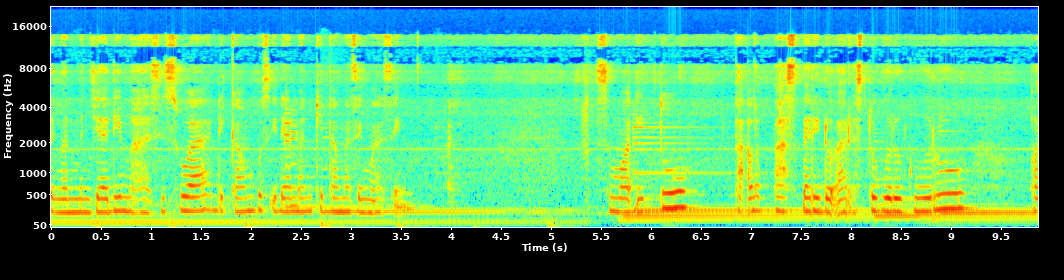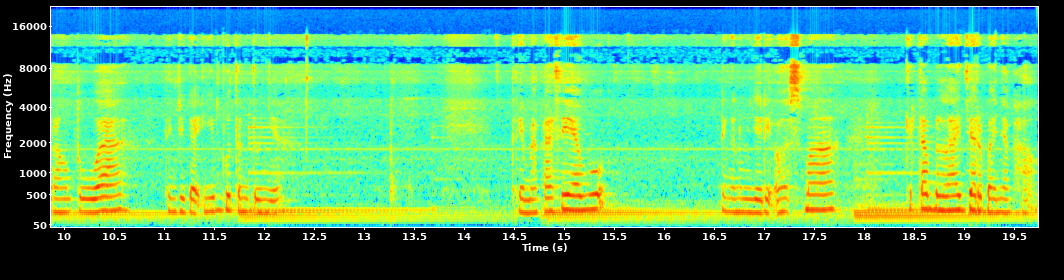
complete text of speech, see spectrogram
dengan menjadi mahasiswa di kampus idaman kita masing-masing semua itu tak lepas dari doa restu guru-guru orang tua dan juga ibu tentunya terima kasih ya bu dengan menjadi Osma, kita belajar banyak hal.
